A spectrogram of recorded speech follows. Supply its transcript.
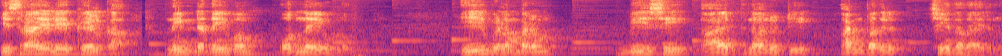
ഇസ്രായേലെ കേൾക്ക നിന്റെ ദൈവം ഒന്നേയുള്ളൂ. ഈ വിളംബരം ബി സി ആയിരത്തി നാനൂറ്റി അൻപതിൽ ചെയ്തതായിരുന്നു.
